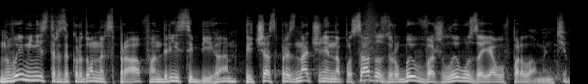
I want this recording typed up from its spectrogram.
Новий міністр закордонних справ Андрій Сибіга під час призначення на посаду зробив важливу заяву в парламенті.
